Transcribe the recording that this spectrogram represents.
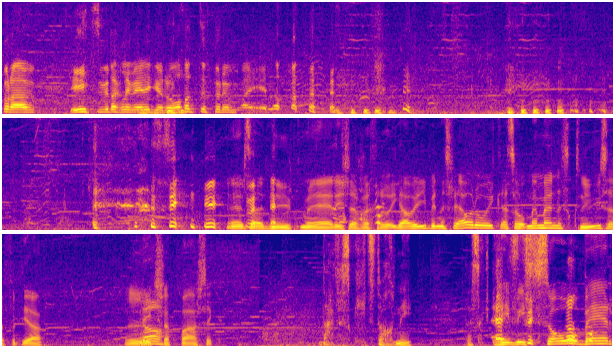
Vor allem, jetzt wird ein bisschen weniger rote für einen Milo. Nicht Er sagt nichts mehr, ist einfach ruhig. Aber ich bin es auch ruhig. Also, wir müssen es geniessen für die letzten paar Sekunden. Nein, das gibt's doch nicht. Das, ey, wieso wer...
